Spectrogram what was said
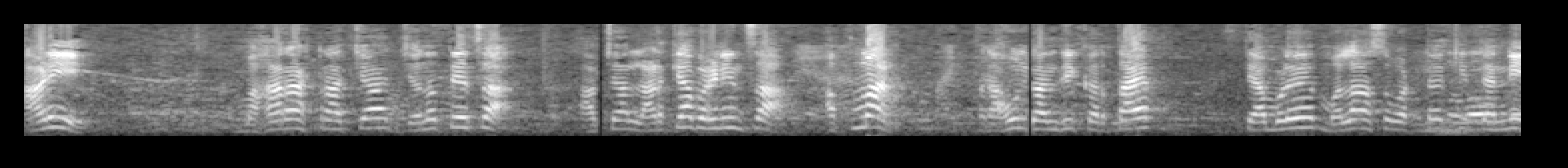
आणि महाराष्ट्राच्या जनतेचा आमच्या लाडक्या बहिणींचा अपमान राहुल गांधी करतायत. त्यामुळे मला असं वाटतं की त्यांनी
